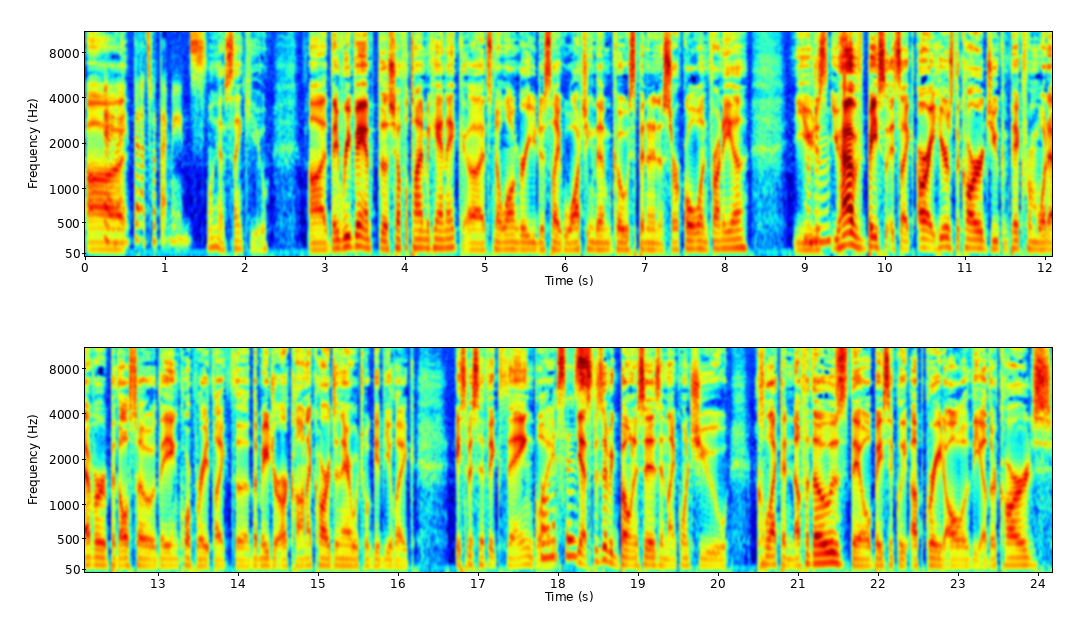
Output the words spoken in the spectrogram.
uh Anyway, that's what that means. well yes thank you uh they revamped the shuffle time mechanic uh it's no longer you just like watching them go spinning in a circle in front of you you just you have basically it's like all right here's the cards you can pick from whatever but also they incorporate like the the major arcana cards in there which will give you like a specific thing like Bonuses? yeah specific bonuses and like once you collect enough of those they'll basically upgrade all of the other cards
